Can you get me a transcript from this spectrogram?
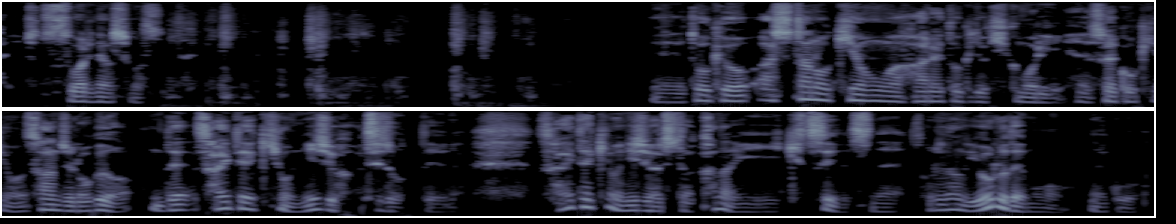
はい、ちょっと座り直しますね。えー東京、明日の気温は晴れ時々曇り、えー最高気温36度、で、最低気温28度っていうね、最低気温28度はかなりきついですね。それなので夜でも、ね、こう、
